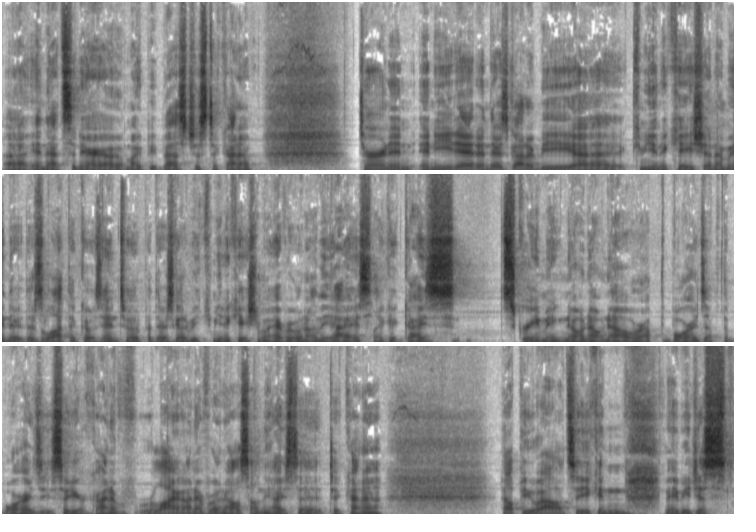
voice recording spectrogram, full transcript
uh, in that scenario, it might be best just to kind of turn and, and eat it. And there's got to be uh, communication. I mean, there, there's a lot that goes into it, but there's got to be communication by everyone on the ice. Like guys screaming, no, no, no, or up the boards, up the boards. So you're kind of relying on everyone else on the ice to, to kind of help you out. So you can maybe just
